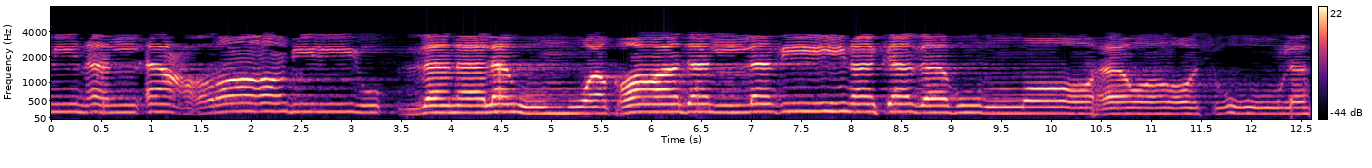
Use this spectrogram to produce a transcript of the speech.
مِنَ الْأَعْرَابِ لِيُؤْذَنَ لَهُمْ وَقَعَدَ الَّذِينَ كَذَبُوا اللَّهَ وَرَسُولَهُ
